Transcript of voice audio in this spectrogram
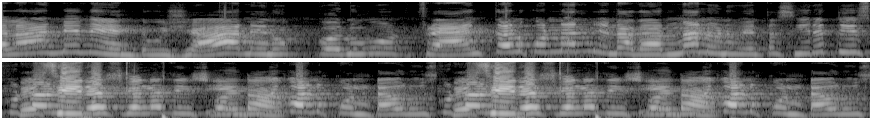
ఎలా అనేది ఏంటి ఉషా నేను నువ్వు ఫ్రాంక్ అనుకున్నాను నేను అది అన్నాను నువ్వు ఎంత సీరియస్ నేను తీసుకుంటావు సీరియస్ గానే తీసుకుంటా. ఎందుకు అనుకుంటావు? నువ్వు నేను సీరియస్ గానే తీసుకుంటా. ఎందుకు అనుకుంటావు? నువ్వు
